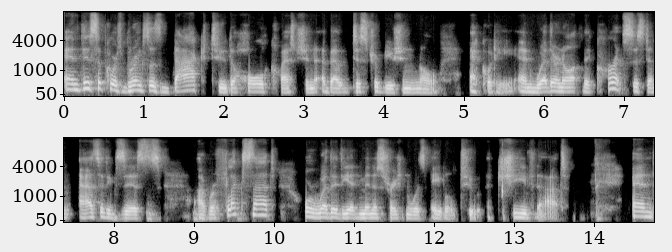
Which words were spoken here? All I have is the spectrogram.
And this, of course, brings us back to the whole question about distributional equity and whether or not the current system as it exists uh, reflects that or whether the administration was able to achieve that. And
